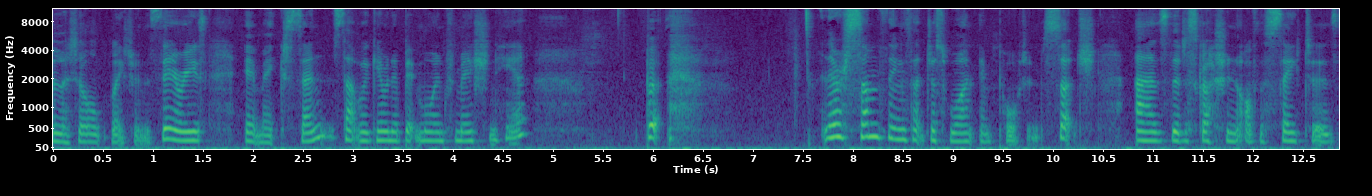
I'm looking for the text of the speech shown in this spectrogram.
a little later in the series, it makes sense that we're given a bit more information here. But there are some things that just weren't important, such as the discussion of the satyrs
